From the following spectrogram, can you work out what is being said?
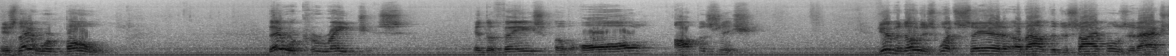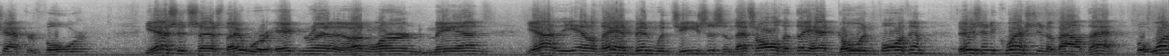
is they were bold. They were courageous in the face of all opposition. Do you ever notice what's said about the disciples in Acts chapter 4? Yes, it says they were ignorant and unlearned men. Yeah, you know, they had been with Jesus and that's all that they had going for them. There's any question about that. But one,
